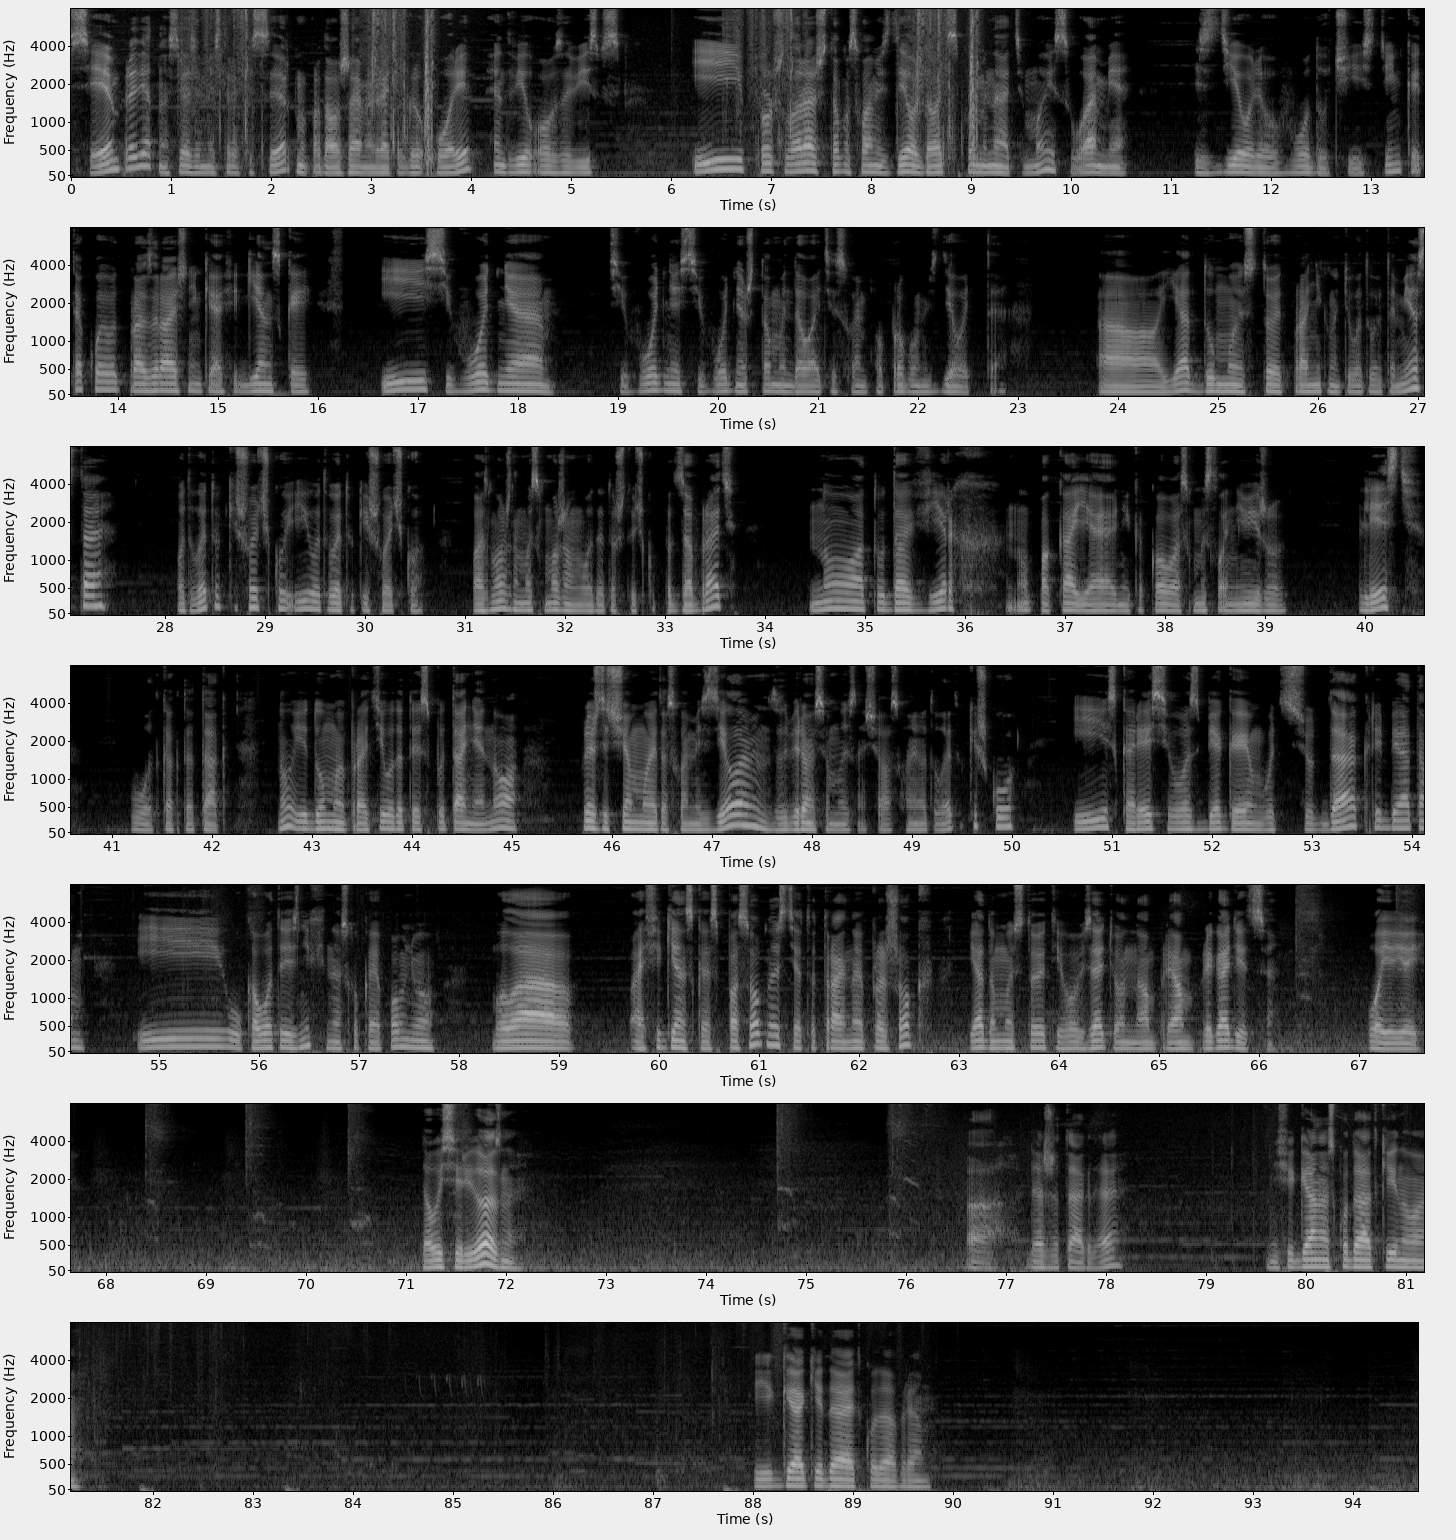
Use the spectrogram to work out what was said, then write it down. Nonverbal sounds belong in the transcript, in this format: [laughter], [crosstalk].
Всем привет, на связи мистер офицер. Мы продолжаем играть в игру Ori and Will of the Wisps. И в прошлый раз, что мы с вами сделали, давайте вспоминать. Мы с вами сделали воду чистенькой, такой вот прозрачненькой, офигенской. И сегодня, сегодня, сегодня, что мы давайте с вами попробуем сделать-то? А, я думаю, стоит проникнуть вот в это место вот в эту кишочку и вот в эту кишочку. Возможно, мы сможем вот эту штучку подзабрать. Но оттуда вверх, ну, пока я никакого смысла не вижу лезть. Вот, как-то так. Ну и думаю пройти вот это испытание. Но прежде чем мы это с вами сделаем, заберемся мы сначала с вами вот в эту кишку. И, скорее всего, сбегаем вот сюда к ребятам. И у кого-то из них, насколько я помню, была офигенская способность. Это тройной прыжок. Я думаю, стоит его взять, он нам прям пригодится. Ой-ой-ой. Да вы серьезно? А, даже так, да? Нифига нас куда откинуло. Фига кидает куда прям.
